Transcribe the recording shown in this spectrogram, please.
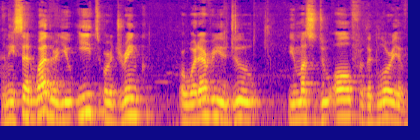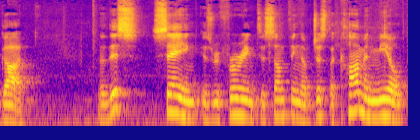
And he said, Whether you eat or drink or whatever you do, you must do all for the glory of God. Now, this saying is referring to something of just a common meal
